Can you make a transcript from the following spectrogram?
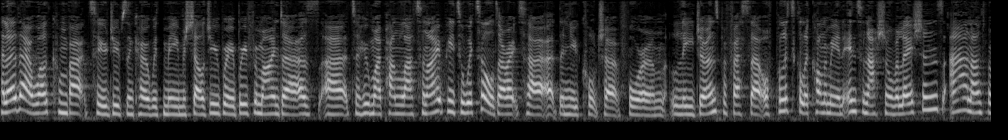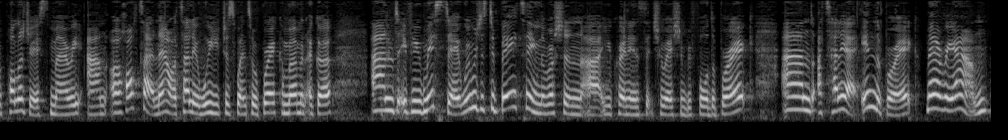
Hello there, welcome back to Dewbs & Co with me, Michelle Dewberry. A brief reminder as uh, to who my panel are tonight. Peter Whittle, Director at the New Culture Forum, Lee Jones, Professor of Political Economy and International Relations, and anthropologist Mary Ann Ochota. Now, I tell you, we just went to a break a moment ago. And if you missed it, we were just debating the Russian uh, Ukrainian situation before the break. And I tell you, in the break, Mary Ann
